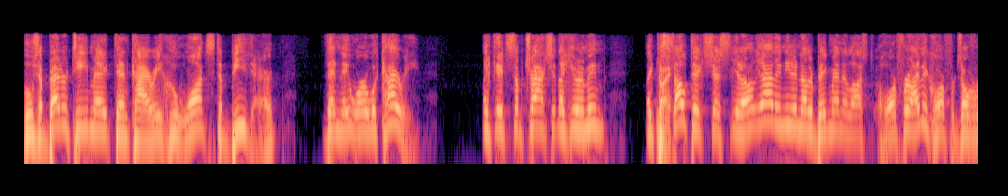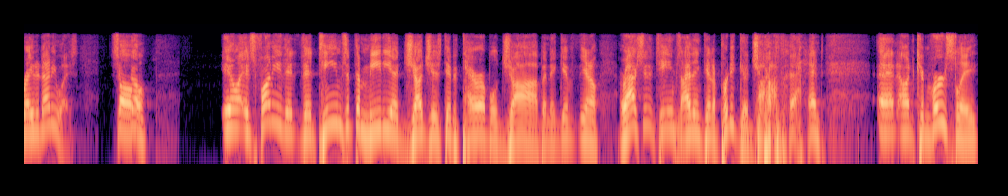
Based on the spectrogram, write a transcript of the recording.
who's a better teammate than Kyrie, who wants to be there, than they were with Kyrie. Like it's subtraction, like you know what I mean? Like the Right. Celtics just, you know, yeah, they need another big man. They lost Horford. I think Horford's overrated anyways. So, you know, it's funny that the teams that the media judges did a terrible job and they give, you know, or actually the teams I think did a pretty good job. and and on conversely,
